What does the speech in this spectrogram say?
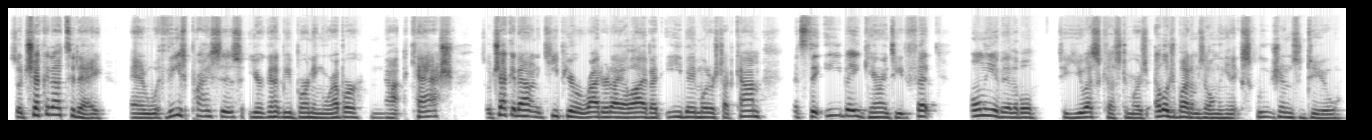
So check it out today. And with these prices, you're going to be burning rubber, not cash. So check it out and keep your ride or die alive at ebaymotors.com. That's the eBay guaranteed fit, only available to U.S. customers, eligible items only, and exclusions do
